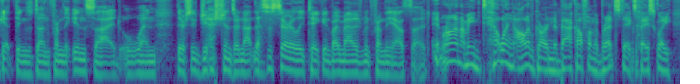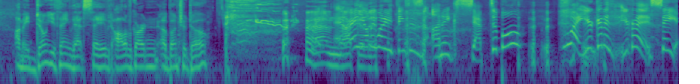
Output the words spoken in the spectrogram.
get things done from the inside when their suggestions are not necessarily taken by management from the outside. And Ron, I mean, telling Olive Garden to back off on the breadsticks, basically. I mean, don't you think that saved Olive Garden a bunch of dough? I'm Am not I the gonna. only one who thinks this is unacceptable? what you're gonna you're gonna say?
